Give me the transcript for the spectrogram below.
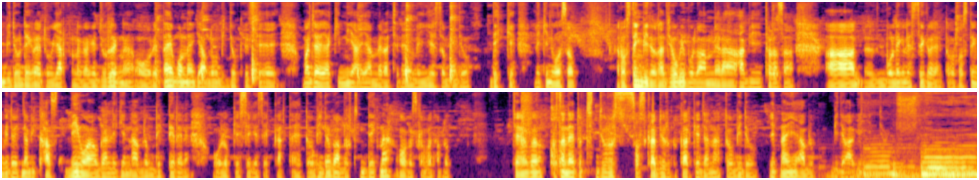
वीडियो देख रहे हैं तो ईयरफोन लगा के ज़रूर देखना और इतना ही बोलना है कि आप लोग वीडियो कैसे मज़ा आया कि नहीं आया मेरा चैनल में ये सब वीडियो देख के। लेकिन वो सब रोस्टिंग वीडियो था जो भी बोला मेरा अभी थोड़ा सा आ, बोलने के लिए सीख रहे हैं तो रोस्टिंग वीडियो इतना भी खास नहीं हुआ होगा लेकिन आप लोग देखते रहे वो लोग कैसे कैसे करता है। तो वीडियो को आप लोग देखना और उसके बाद आप लोग चैनल को पसंद है तो जरूर सब्सक्राइब जरूर करके जाना तो वीडियो इतना ही आप लोग वीडियो आगे इंजॉय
